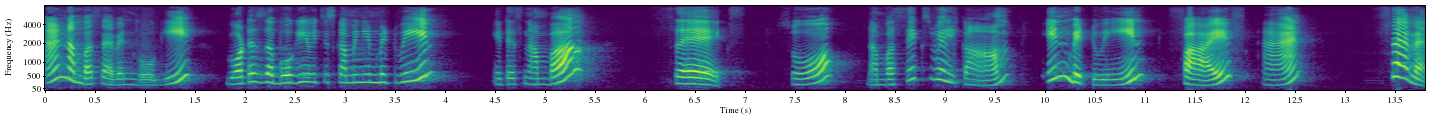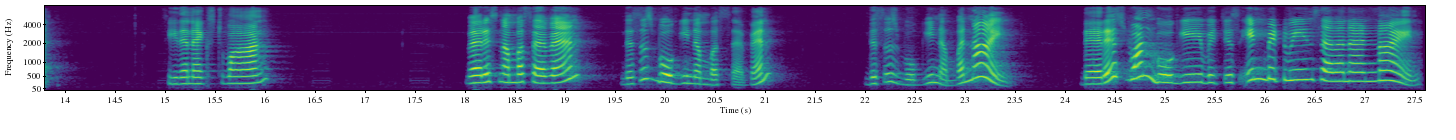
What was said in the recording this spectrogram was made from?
and number 7 bogey. What is the bogey which is coming in between? It is number 6. So number 6 will come in between 5 and 7. See the next one. Where is number 7? This is bogey number 7. This is bogey number 9. There is one bogey which is in between 7 and 9.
